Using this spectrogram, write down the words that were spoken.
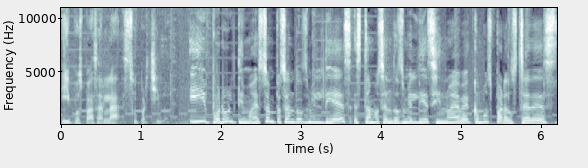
y pues pasarla súper chido. Y por último, esto empezó en 2010, estamos en 2019. ¿Cómo es para ustedes,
